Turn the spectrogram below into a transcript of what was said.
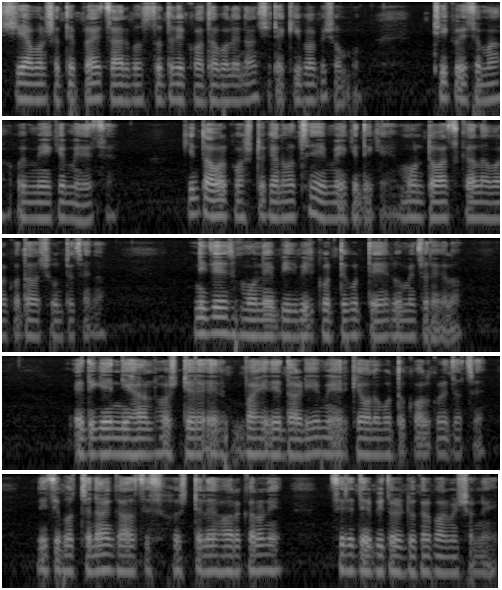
সে আমার সাথে প্রায় চার বছর ধরে কথা বলে না, সেটা কীভাবে সম্ভব? ঠিক হয়েছে মা, ওই মেয়েকে মেরেছে। কিন্তু আমার কষ্ট কেন হচ্ছে এই মেয়েকে দেখে? মনটাও আজকাল আমার কথা শুনতে চায় না। নিজের মনে বিড়বিড় করতে করতে রুমে চলে গেল। এদিকে নিহান হোস্টেলের বাইরে দাঁড়িয়ে মেয়েরকে অনবরত কল করে যাচ্ছে। রিসিভ হচ্ছে না, গার্লস হোস্টেলে হওয়ার কারণে ছেলেদের ভিতরে ঢোকার পারমিশন নেই।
